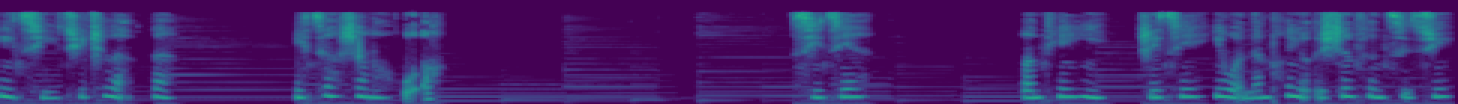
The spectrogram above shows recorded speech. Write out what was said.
一起去吃晚饭，也叫上了我。期间，王天意直接以我男朋友的身份自居，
